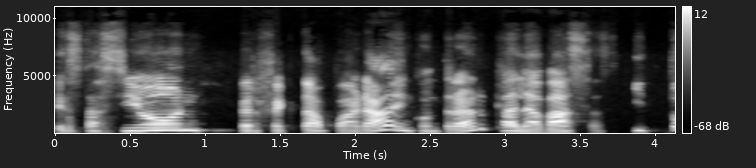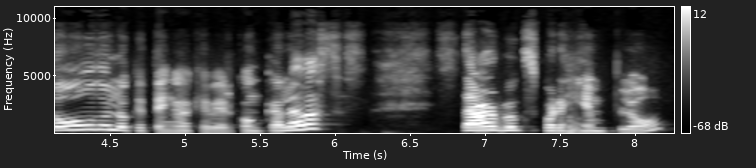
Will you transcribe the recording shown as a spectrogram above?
estación perfecta para encontrar calabazas y todo lo que tenga que ver con calabazas. Starbucks, por ejemplo,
